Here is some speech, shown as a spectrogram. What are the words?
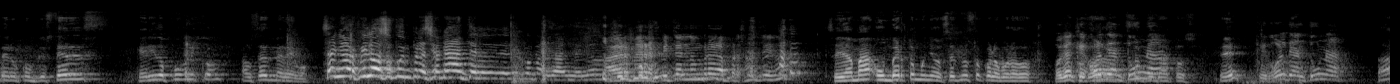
pero con que ustedes, querido público, a ustedes me debo. Señor filósofo impresionante, le dijo ¿no? A ver, ¿me repite el nombre de la persona que dijo? Se llama Humberto Muñoz, es nuestro colaborador. Oigan, que gol de Antuna. ¿Eh? Que gol de Antuna. Ay,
